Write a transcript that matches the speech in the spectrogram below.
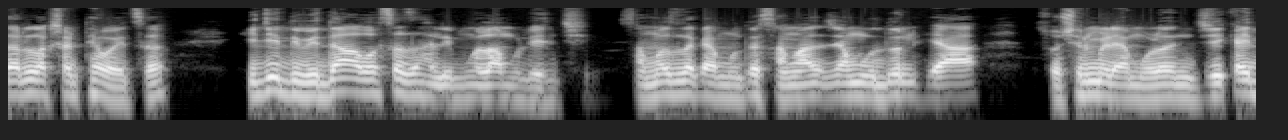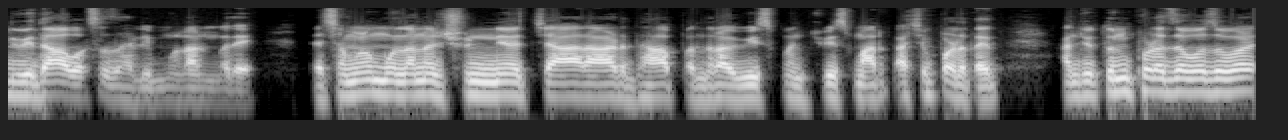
तर लक्षात ठेवायचं ही जी द्विधा अवस्था झाली मुला मुलींची समजलं काय? म्हणतोय समाजामधून ह्या सोशल मीडियामुळे जी काही द्विधा अवस्था झाली मुलांमध्ये त्याच्यामुळे मुलांना शून्य चार आठ दहा पंधरा वीस पंचवीस मार्क असे पडत आहेत. आणि तिथून पुढे जवळजवळ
